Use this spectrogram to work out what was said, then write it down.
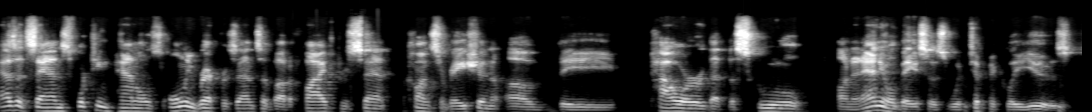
As it stands, 14 panels only represents about a 5% conservation of the power that the school on an annual basis would typically use.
